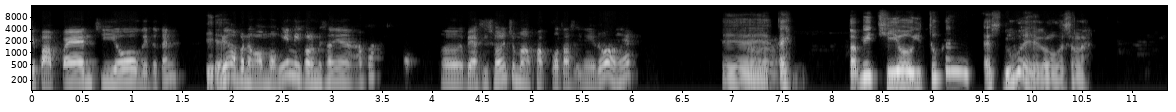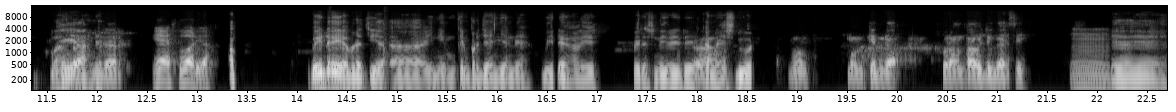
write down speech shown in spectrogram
Cipapen, Cio gitu kan, dia Iya. nggak pernah ngomong ini kalau misalnya apa eh, beasiswanya cuma fakultas ini doang ya. Iya, iya. Hmm. Eh, tapi Cio itu kan S2 ya kalau nggak salah. Batam iya ya? benar Iya, S2 dia. Beda ya berarti ya. Eh, ini mungkin perjanjiannya beda kali ya. Beda sendiri deh karena S2. mungkin nggak kurang tahu juga sih Hmm. Iya, iya, iya.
